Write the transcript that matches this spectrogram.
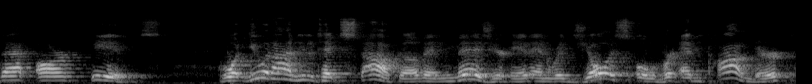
that are his. What you and I need to take stock of and measure in and rejoice over and ponder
